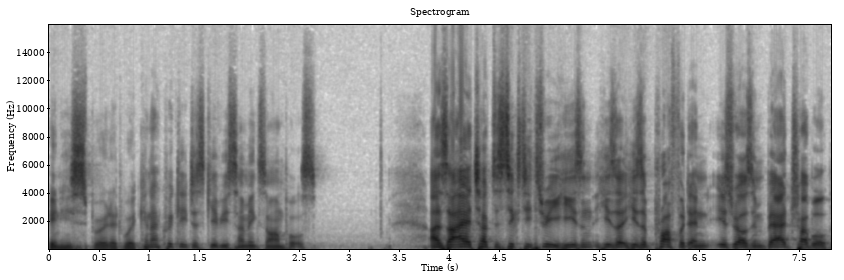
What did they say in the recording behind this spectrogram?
in His Spirit at work. Can I quickly just give you some examples? Isaiah chapter 63, he's, in, he's, a, he's a prophet, and Israel's in bad trouble.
